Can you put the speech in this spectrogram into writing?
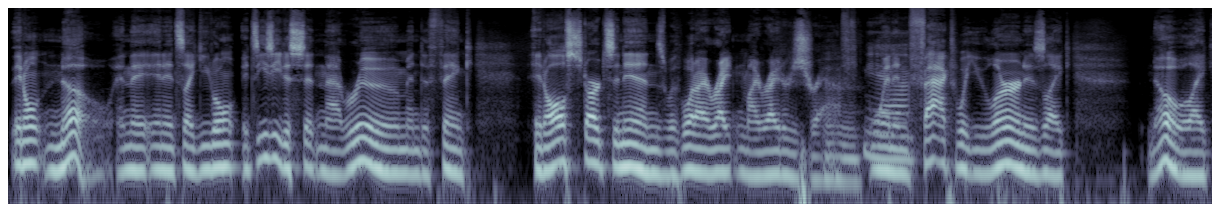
they don't know, and they and it's like you don't. It's easy to sit in that room and to think, it all starts and ends with what I write in my writer's draft. When in fact, what you learn is like, no, like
